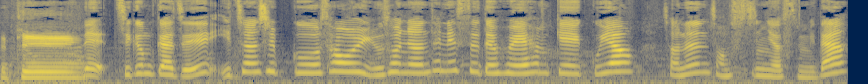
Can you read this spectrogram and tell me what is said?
화이팅. 네 지금까지 2019 서울 유소년 테니스 대회 함께 했고요. 저는 정수진이었습니다.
